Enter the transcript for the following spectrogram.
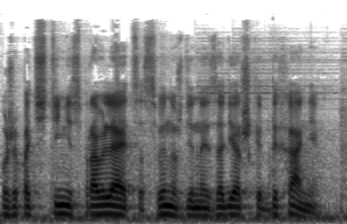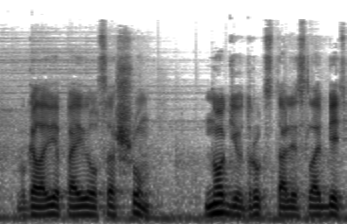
уже почти не справляется с вынужденной задержкой дыхания. В голове появился шум. Ноги вдруг стали слабеть,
